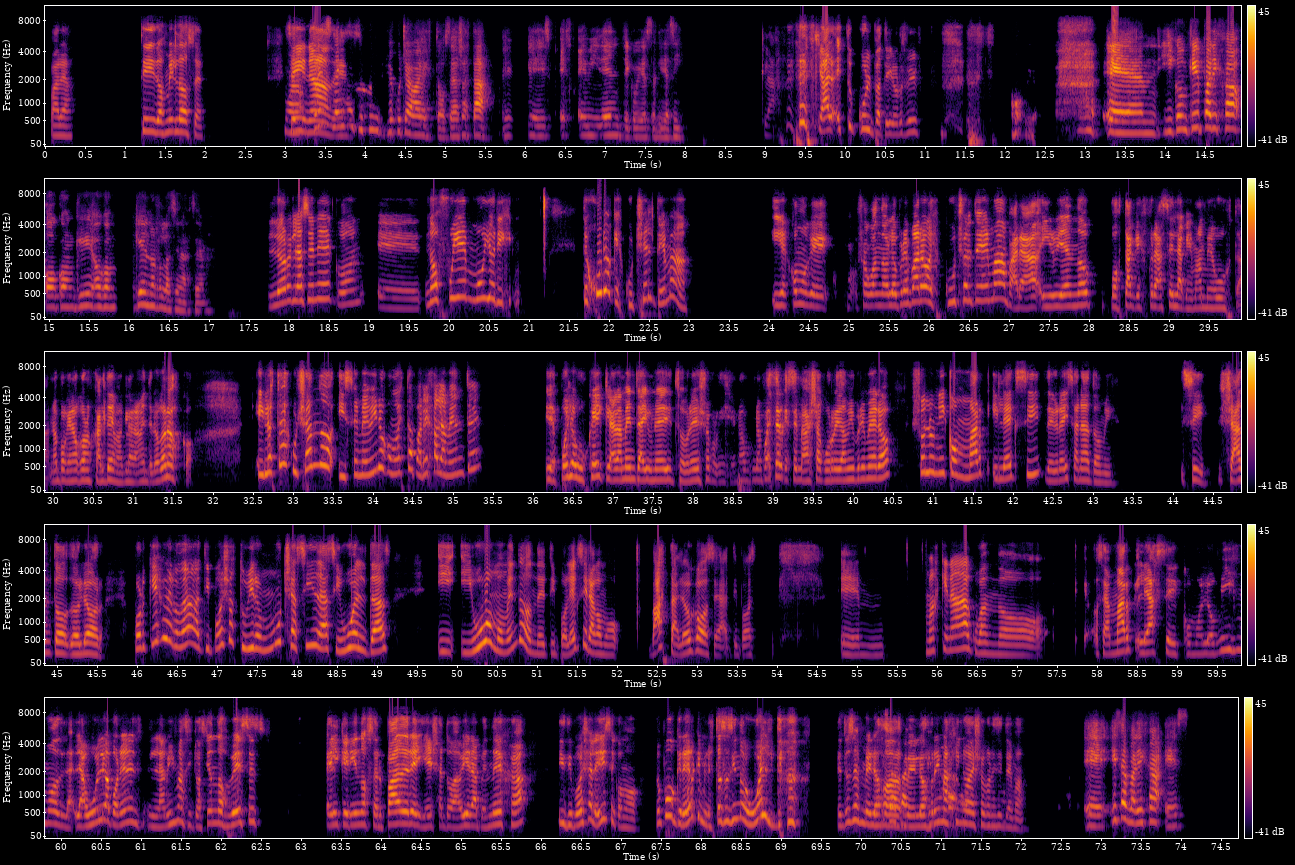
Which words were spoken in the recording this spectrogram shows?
Para. Sí, 2012. Bueno, sí, nada. 13 años yo- escuchaba esto. O sea, ya está. Es, es- es evidente que voy a salir así. Claro. claro, es tu culpa, Taylor Swift. Obvio. Eh, ¿Y con qué pareja o con qué o con quién nos relacionaste? Lo relacioné con. eh, no fui muy original. Te juro que escuché el tema. Y es como que yo cuando lo preparo escucho el tema para ir viendo posta qué frase es la que más me gusta. No porque no conozca el tema, claramente lo conozco. Y lo estaba escuchando y se me vino como esta pareja a la mente. Y después lo busqué y claramente hay un edit sobre ello porque dije, no, no puede ser que se me haya ocurrido a mí primero. Yo lo uní con Mark y Lexi de Grey's Anatomy. Sí, llanto, dolor. Porque es verdad, tipo, ellos tuvieron muchas idas y vueltas y, hubo momentos donde, tipo, Lexi era como, basta, loco, o sea, tipo, em, más que nada cuando, o sea, Mark le hace como lo mismo, la, la vuelve a poner en la misma situación dos veces, él queriendo ser padre y ella todavía era pendeja, y tipo, ella le dice como, no puedo creer que me lo estás haciendo de vuelta. Entonces me los, Esa me los reimagino a ellos con ese tema. Eh, esa pareja es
